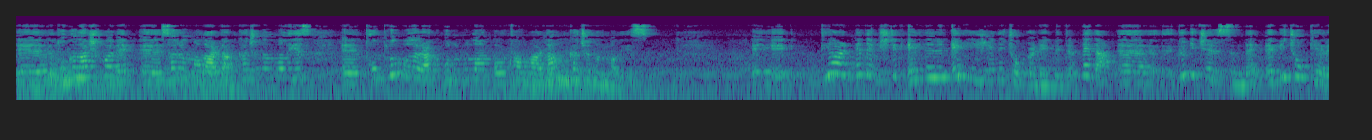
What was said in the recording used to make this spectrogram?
e, tokalaşma ve e, sarılmalardan kaçınılmalıyız. E, toplu olarak bulunulan ortamlardan kaçınılmalıyız. E, diğer ne demiştik? Ellerin el hijyeni çok önemlidir. Neden? E, gün içerisinde e, birçok kere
